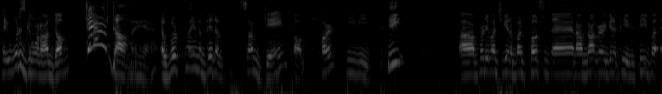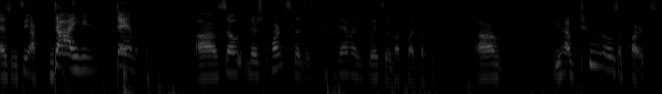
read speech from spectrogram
Hey, what is going on, Dolphin? Child Dolphin here, and we're playing a bit of some game called Heart PvP. Um, pretty much you get a bunch of potions, and I'm not very good at PvP, but as you can see, I die here. Damn it. Uh, so there's hearts that, they, oh, damn it, I just wasted a bunch of my potions. Um, you have two rows of hearts,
